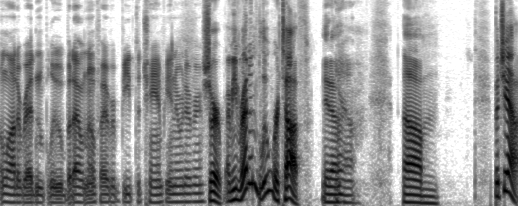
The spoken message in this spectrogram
a lot of Red and Blue, but I don't know if I ever beat the champion or whatever. Sure. I mean, Red and Blue were tough. You know. Yeah. Um, but yeah,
